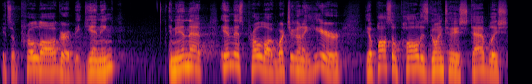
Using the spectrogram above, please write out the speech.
it's a prologue or a beginning. And in that, in this prologue, what you're going to hear, the apostle Paul is going to establish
